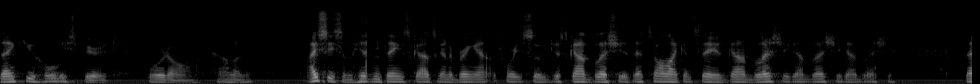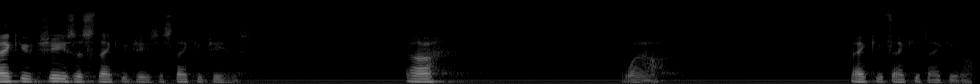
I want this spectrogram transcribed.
Thank you, Holy Spirit, for it all. Hallelujah. I see some hidden things God's going to bring out for you. So just God bless you. That's all I can say is God bless you, God bless you, God bless you. Thank you, Jesus. Thank you, Jesus. Thank you, Jesus. Uh, wow. Thank you, thank you, thank you, Lord.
